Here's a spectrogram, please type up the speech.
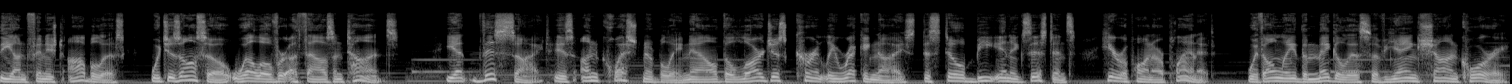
the unfinished obelisk, which is also well over a thousand tons. Yet this site is unquestionably now the largest currently recognized to still be in existence here upon our planet, with only the megaliths of Yangshan Quarry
